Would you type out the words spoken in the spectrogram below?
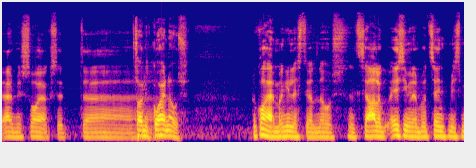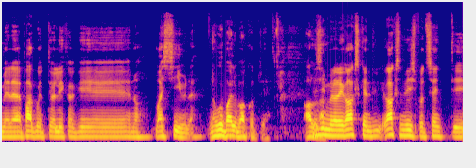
järgmiseks soojaks, et äh.... sa olid kohe nõus? no kohe ma kindlasti ei olnud nõus, et see alg-, esimene protsent, mis meile pakuti, oli ikkagi noh, massiivne. no kui palju pakuti? esimene oli kakskümmend, kakskümmend viis protsenti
